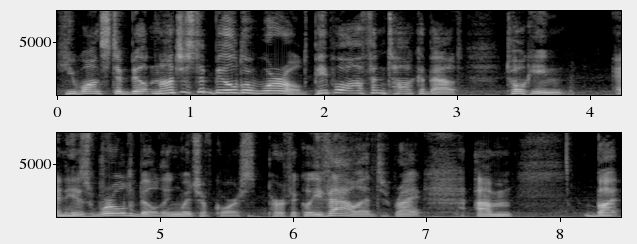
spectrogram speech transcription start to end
He wants to build not just to build a world. People often talk about Tolkien and his world building, which of course perfectly valid, right? Um, but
